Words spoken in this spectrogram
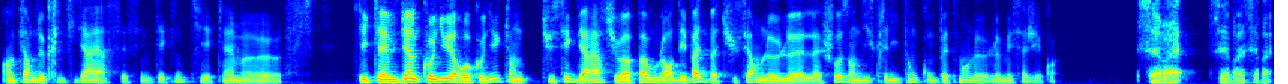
en termes de critique derrière. C'est une technique qui est quand même, euh, qui est quand même bien connue et reconnue. Quand tu sais que derrière, tu vas pas vouloir débattre, bah, tu fermes le- le- la chose en discréditant complètement le, le messager, quoi. C'est vrai, c'est vrai, c'est vrai.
